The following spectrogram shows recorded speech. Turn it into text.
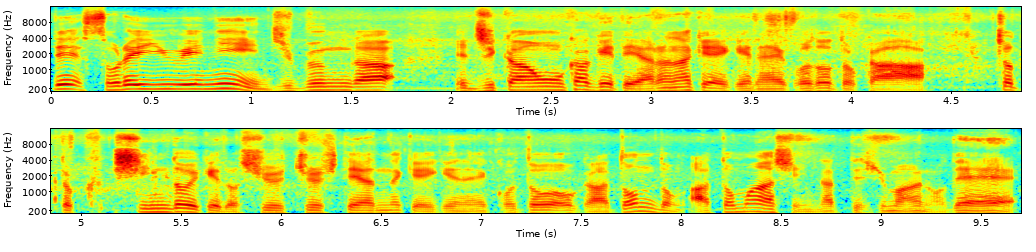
でそれゆえに自分が時間をかけてやらなきゃいけないこととかちょっとしんどいけど集中してやんなきゃいけないことがどんどん後回しになってしまうので、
